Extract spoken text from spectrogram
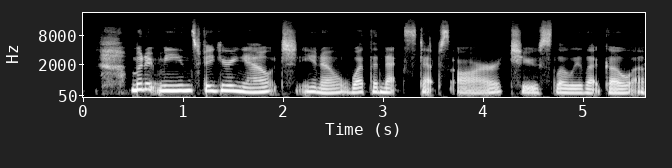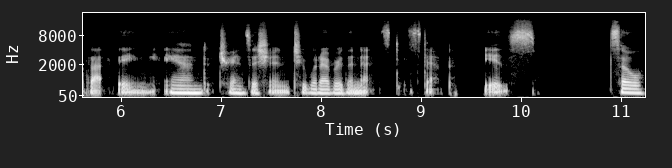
but it means figuring out, you know, what the next steps are to slowly let go of that thing and transition to whatever the next step is. So,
